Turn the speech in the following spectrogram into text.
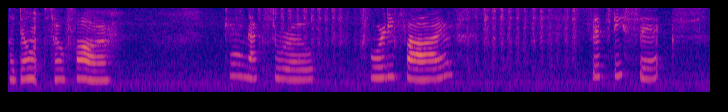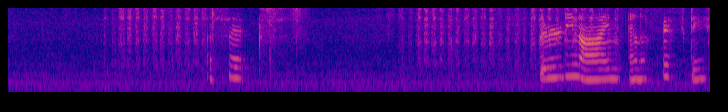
I don't so far. Okay, next row, 45, 56, a 6, 39, and a 50.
